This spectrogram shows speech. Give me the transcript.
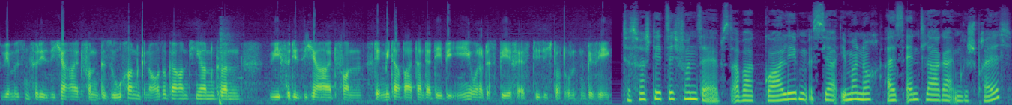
Wir müssen für die Sicherheit von Besuchern genauso garantieren können, wie für die Sicherheit von den Mitarbeitern der DBE oder des BFS, die sich dort unten bewegen. Das versteht sich von selbst. Aber Gorleben ist ja immer noch als Endlager im Gespräch.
